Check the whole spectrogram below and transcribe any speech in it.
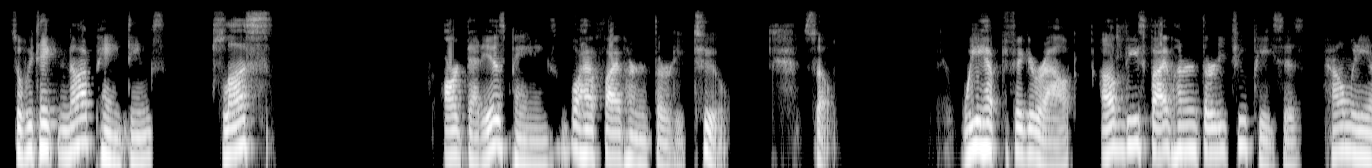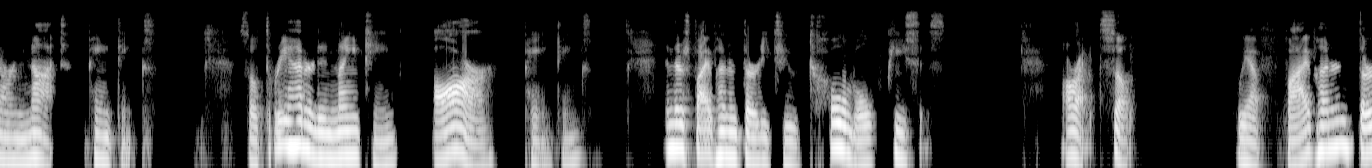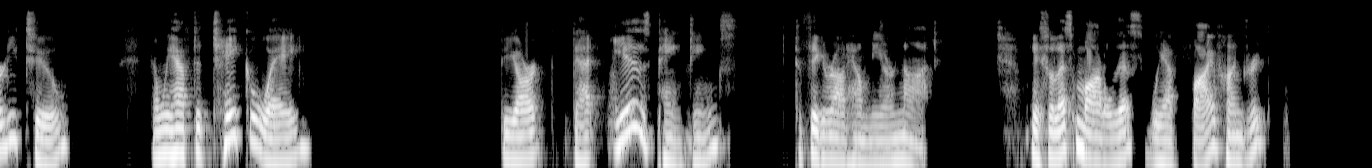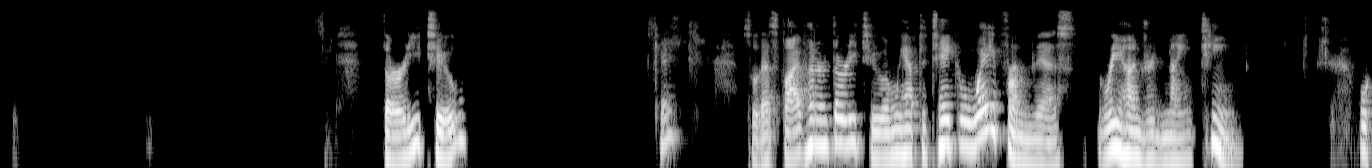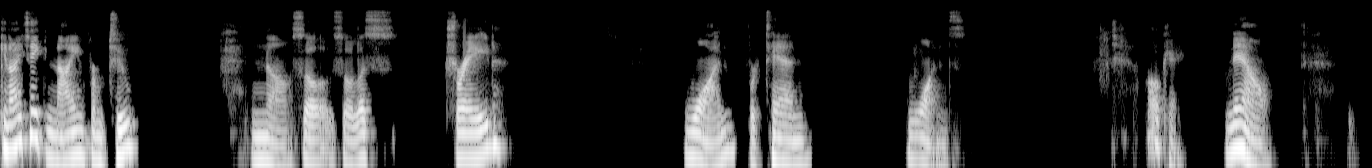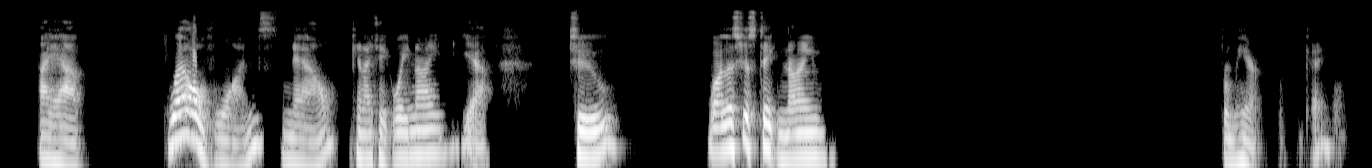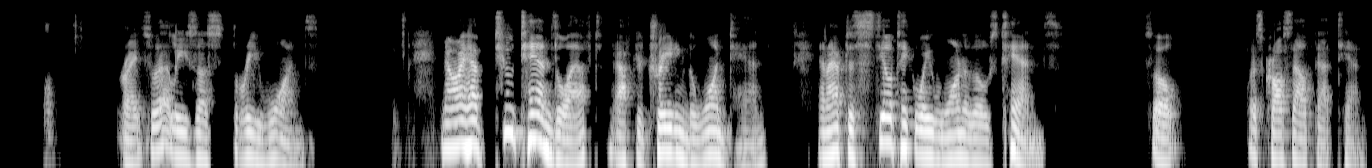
So if we take not paintings plus art that is paintings, we'll have 532. So we have to figure out of these 532 pieces, how many are not paintings? So 319 are paintings and there's 532 total pieces. All right, so we have 532, and we have to take away the art that is paintings to figure out how many are not. Okay, so let's model this. We have 500, 32. Okay, so that's 532, and we have to take away from this 319. Well, can I take 9 from 2? No. So so let's trade 1 for 10 ones. Okay. Now I have 12 ones now. Can I take away 9? Yeah. 2. Well, let's just take 9 from here. Okay. Right. So that leaves us three ones. Now I have two tens left after trading the one ten, and I have to still take away one of those tens. So let's cross out that 10.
